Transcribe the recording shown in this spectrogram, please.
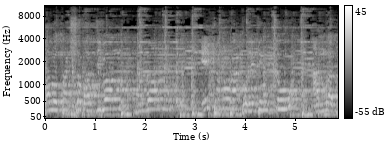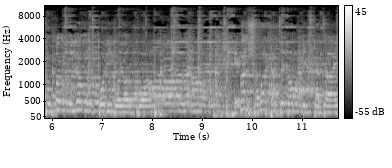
ভালো থাক সবার জীবন। এই কামনা করে কিন্তু আমরা দুটোর মিলন করি বয়র পর এবার সবার কাছে ক্ষমা ভিক্ষা চাই।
